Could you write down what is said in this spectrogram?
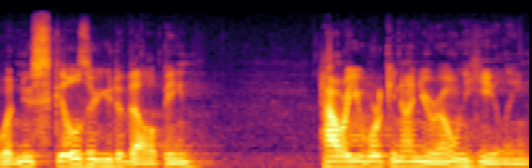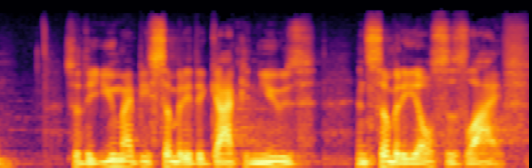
What new skills are you developing? How are you working on your own healing so that you might be somebody that God can use in somebody else's life?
